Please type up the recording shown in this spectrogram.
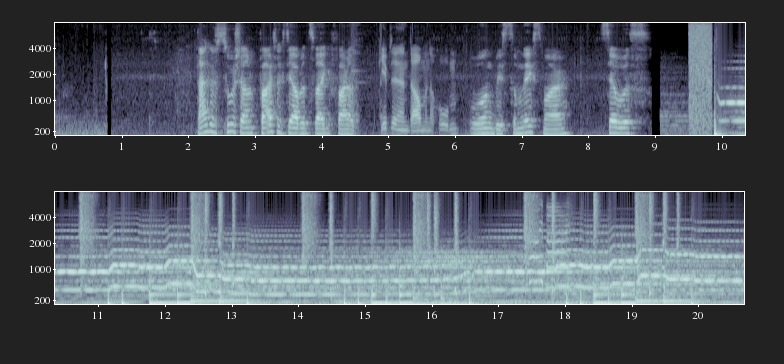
Danke fürs Zuschauen. Falls euch Diablo 2 gefallen hat Gebt einen Daumen nach oben. und bis zum nächsten Mal. Servus.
